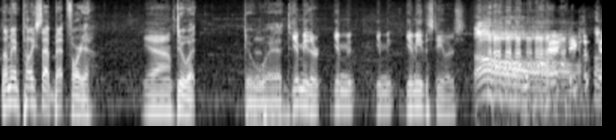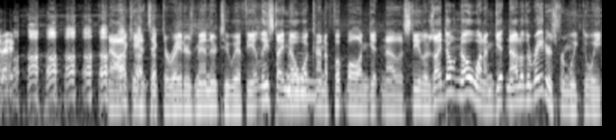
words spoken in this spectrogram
Let me place that bet for you. Yeah. Do it. Do it. Give me the give me Give me, give me the Steelers. Oh, No, I can't take the Raiders, man. They're too iffy. At least I know what hmm. kind of football I'm getting out of the Steelers. I don't know what I'm getting out of the Raiders from week to week.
